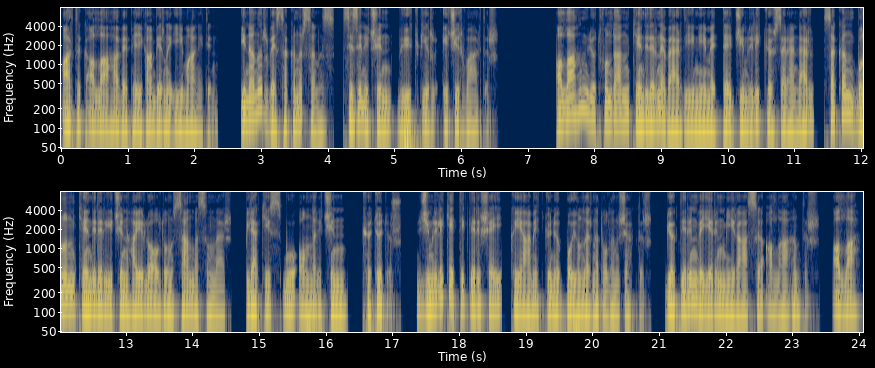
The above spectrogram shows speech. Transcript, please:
Artık Allah'a ve peygamberine iman edin. İnanır ve sakınırsanız sizin için büyük bir ecir vardır. Allah'ın lütfundan kendilerine verdiği nimette cimrilik gösterenler, sakın bunun kendileri için hayırlı olduğunu sanmasınlar. Bilakis bu onlar için kötüdür. Cimrilik ettikleri şey, kıyamet günü boyunlarına dolanacaktır. Göklerin ve yerin mirası Allah'ındır. Allah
